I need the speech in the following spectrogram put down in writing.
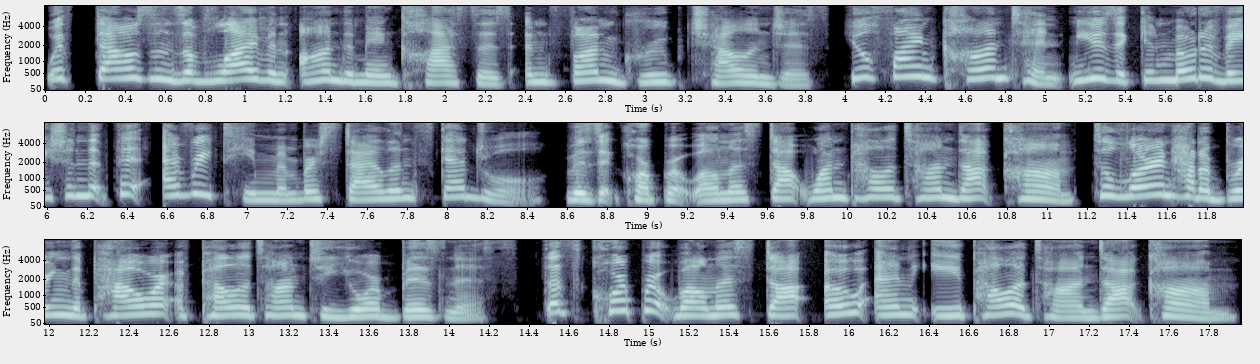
With thousands of live and on demand classes and fun group challenges, you'll find content, music, and motivation that fit every team member's style and schedule. Visit corporatewellness.onepeloton.com to learn how to bring the power of Peloton to your business. That's corporatewellness.onepeloton.com.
